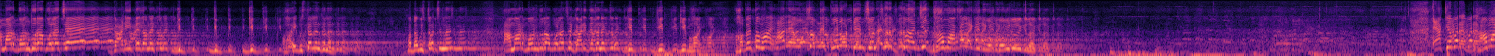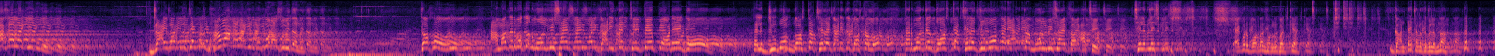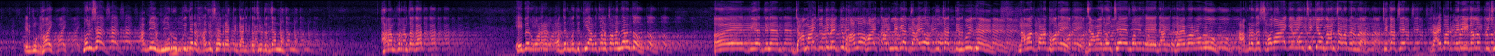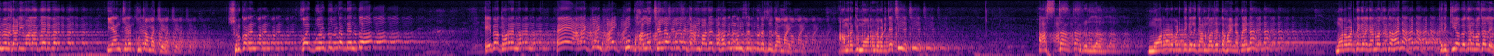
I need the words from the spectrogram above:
আমার বন্ধুরা বলেছে, গাড়িতে যেন একটু হয়, বুঝতে পারলেন কিনা? কথা বুঝতে পারছেন না? আমার বন্ধুরা বলেছে গাড়িতে যেন একটু হয়। হবে তো ভাই? আরে ও সব নিয়ে কোনো টেনশন নেই করে বাজিয়ে ধামাকা লাগিয়ে দেবো পুরো বুঝলি একেবারে ধামাকা লাগিয়ে দেবো। ড্রাইভার বলছে, একবার ধামাকা লাগিয়ে দেবো, কোনো অসুবিধা নেই। তখন আমাদের মতন মৌলভি সাহেব যদি ওই গাড়িতে চেপে পড়ে গো তাহলে যুবক দশটা ছেলে গাড়িতে দশটা লোক তার মধ্যে দশটা ছেলে যুবক আর একটা মৌলভি সাহেব আছে। ছেলে বলে একবার বরবাদ হয়ে গেল ছি, গানটাই চালাতে পেলাম না। এরকম হয়। মৌলভি সাহেব আপনি মুরব্বীদের হাজি সাহেবের একটা গাড়িতে আছে ওটা যান না? হারাম করে কোথাকার? এইবার ওরা ওদের মধ্যে কি আলোচনা চলেন জানেন তো? বিয়ের দিনে জামাই যদি একটু ভালো হয় দু চার দিন, বুঝলেন? নামাজ পড়া ধরে। জামাই বলছে আপনাদের সবাইকে বলছি কেউ গান চালাবেন না, ঠিক আছে? ড্রাইভার বেরিয়ে গেল, পিছনের গাড়িওয়ালাদের এবার ইয়াং ছেলে খুঁচা শুরু করেন। কই, ব্লুটুথটা দেন তো। এবার ধরেন এই আরেকজন ভাই খুব ভালো ছেলে বলছে গান বাজাতে হবে না, নিষেধ করেছে জামাই। আমরা কি মরার বাড়ি যাচ্ছি? আস্তাগফিরুল্লাহ। মরার বাড়িতে গেলে গান বাজাতে হয় না, তাই না? মরার বাড়িতে গেলে গান বাজাতে হয় না? কিন্তু কি হবে গান বাজালে?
